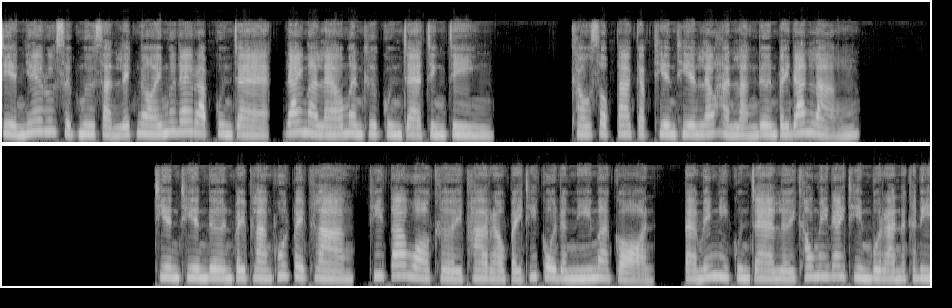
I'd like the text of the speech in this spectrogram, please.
เจียนเย่รู้สึกมือสั่นเล็กน้อยเมื่อได้รับกุญแจ ได้มาแล้วมันคือกุญแจจริง ๆ เขาสบตากับเทียนเทียนแล้วหันหลังเดินไปด้านหลัง เทียนเทียนเดินไปพลางพูดไปพลาง ที่ต้าวอเคยพาเราไปที่โกดังนี้มาก่อน แต่ไม่มีกุญแจเลยเข้าไม่ได้ทีมโบราณคดี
